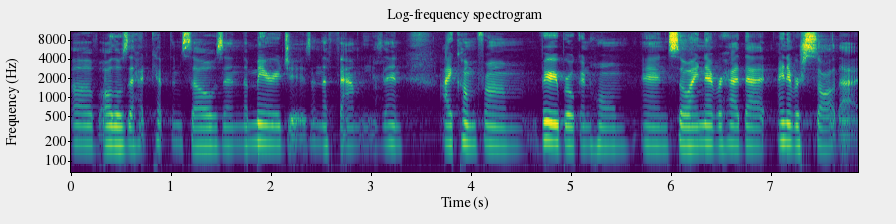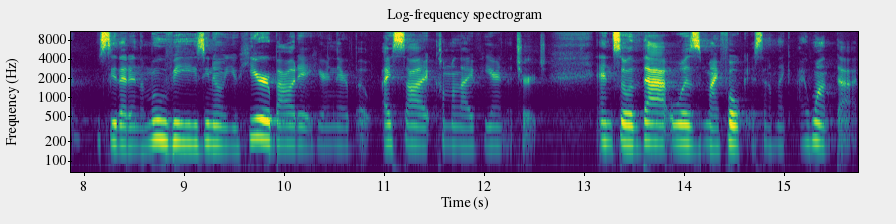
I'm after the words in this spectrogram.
of all those that had kept themselves and the marriages and the families. And I come from very broken home, and so I never had that, I never saw that. You see that in the movies, you know, you hear about it here and there, but I saw it come alive here in the church. And so that was my focus. And I'm like, I want that.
